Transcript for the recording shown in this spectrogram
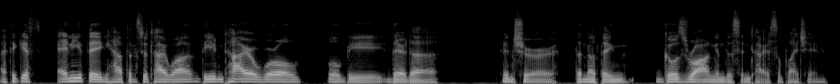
I think if anything happens to Taiwan, the entire world will be there to ensure that nothing goes wrong in this entire supply chain.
